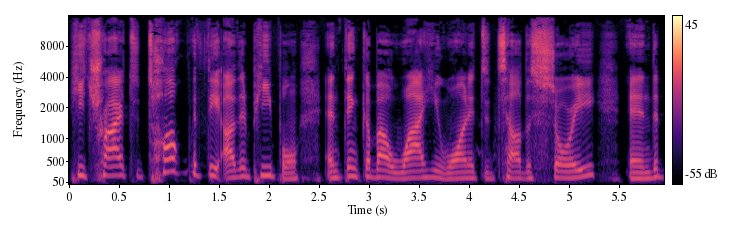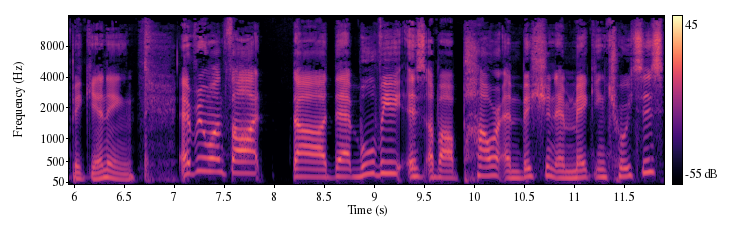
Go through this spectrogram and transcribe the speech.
he tried to talk with the other people and think about why he wanted to tell the story in the beginning. Everyone thought uh, that movie is about power, ambition, and making choices.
